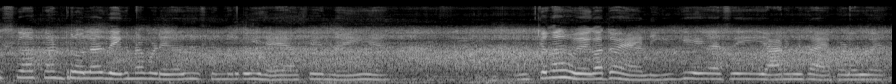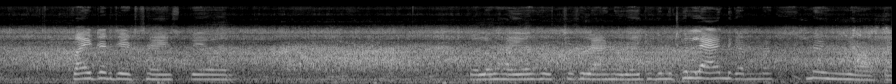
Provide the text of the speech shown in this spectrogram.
इसका कंट्रोलर देखना पड़ेगा कि इसके अंदर कोई है या फिर नहीं है। चलो होएगा तो है नहीं क्योंकि ऐसे ही यार का है पड़ा हुआ है। फाइटर जेट्स हैं इस पर और चलो भाई ऐसे अच्छे से लैंड हो जाए क्योंकि मुझको लैंड करना नहीं आता।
